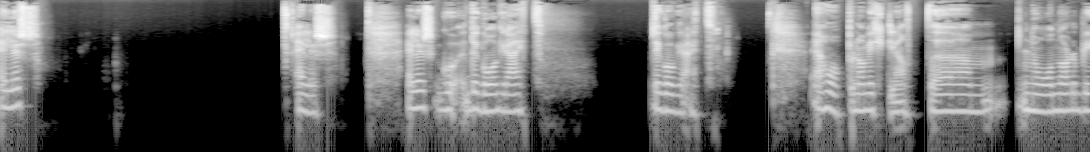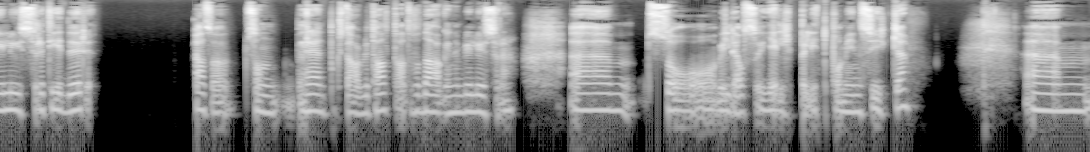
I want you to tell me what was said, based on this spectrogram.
ellers Ellers Ellers, det går greit. Det går greit. Jeg håper nå virkelig at øh, nå når det blir lysere tider, altså sånn rent bokstavelig talt, at altså dagene blir lysere, um, så vil det også hjelpe litt på min syke. Um,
